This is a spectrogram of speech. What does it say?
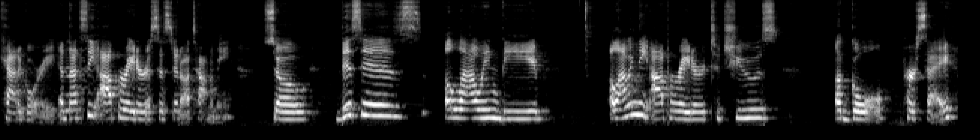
category, and that's the operator assisted autonomy. So this is allowing the allowing the operator to choose a goal per se,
